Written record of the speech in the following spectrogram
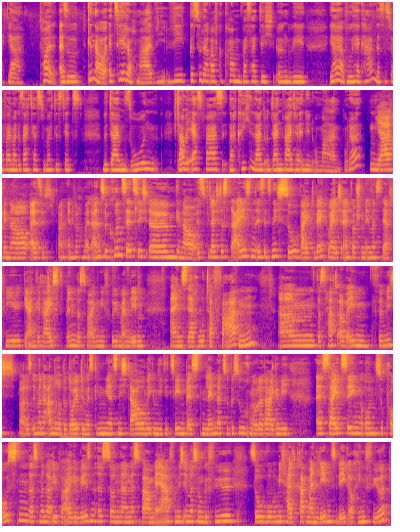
Ja, toll. Also genau, erzähl doch mal, wie, wie bist du darauf gekommen? Was hat dich irgendwie, ja, woher kam das, dass du auf einmal gesagt hast, du möchtest jetzt mit deinem Sohn, ich glaube, erst war es nach Griechenland und dann weiter in den Oman, oder? Ja, genau. Also ich fange einfach mal an. So grundsätzlich, ähm, genau, ist vielleicht das Reisen ist jetzt nicht so weit weg, weil ich einfach schon immer sehr viel gern gereist bin. Das war irgendwie früh in meinem Leben ein sehr roter Faden. Ähm, das hat aber eben für mich war das immer eine andere Bedeutung. Es ging mir jetzt nicht darum, irgendwie die zehn besten Länder zu besuchen oder da irgendwie äh, Sightseeing und zu posten, dass man da überall gewesen ist, sondern es war mehr für mich immer so ein Gefühl, so wo mich halt gerade mein Lebensweg auch hinführt.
